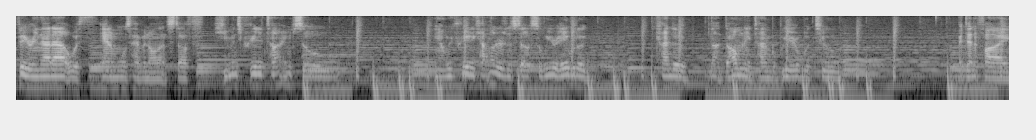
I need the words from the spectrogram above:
figuring that out with animals having all that stuff. Humans created time, so you know we created calendars and stuff, so we were able to kind of not dominate time, but we were able to identify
